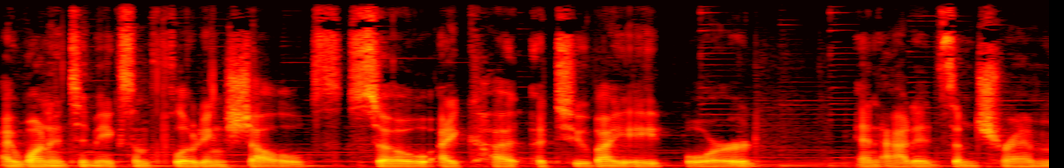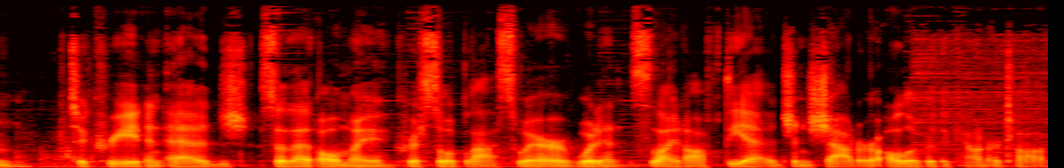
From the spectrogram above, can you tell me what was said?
I wanted to make some floating shelves, so I cut a 2x8 board and added some trim to create an edge so that all my crystal glassware wouldn't slide off the edge and shatter all over the countertop.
